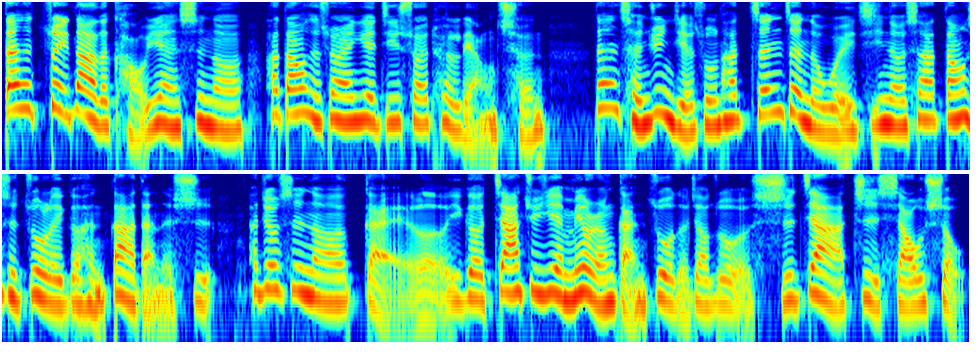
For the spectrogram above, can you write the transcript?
但是最大的考验是呢，他当时虽然业绩衰退两成，但是陈俊杰说他真正的危机呢，是他当时做了一个很大胆的事。他就是呢，改了一个家具业没有人敢做的，叫做实价制销售。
